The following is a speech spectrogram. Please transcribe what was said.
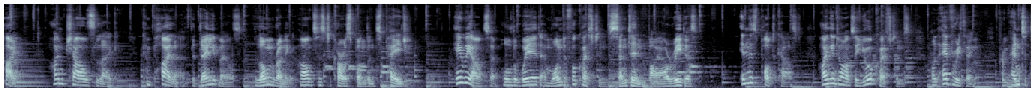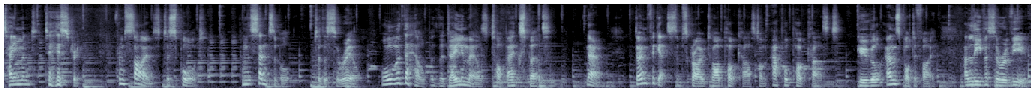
Hi, I'm Charles Legge, compiler of the Daily Mail's long running Answers to Correspondents page. Here we answer all the weird and wonderful questions sent in by our readers. In this podcast, I'm going to answer your questions on everything from entertainment to history, from science to sport, from the sensible to the surreal, all with the help of the Daily Mail's top experts. Now, don't forget to subscribe to our podcast on Apple Podcasts, Google, and Spotify, and leave us a review.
